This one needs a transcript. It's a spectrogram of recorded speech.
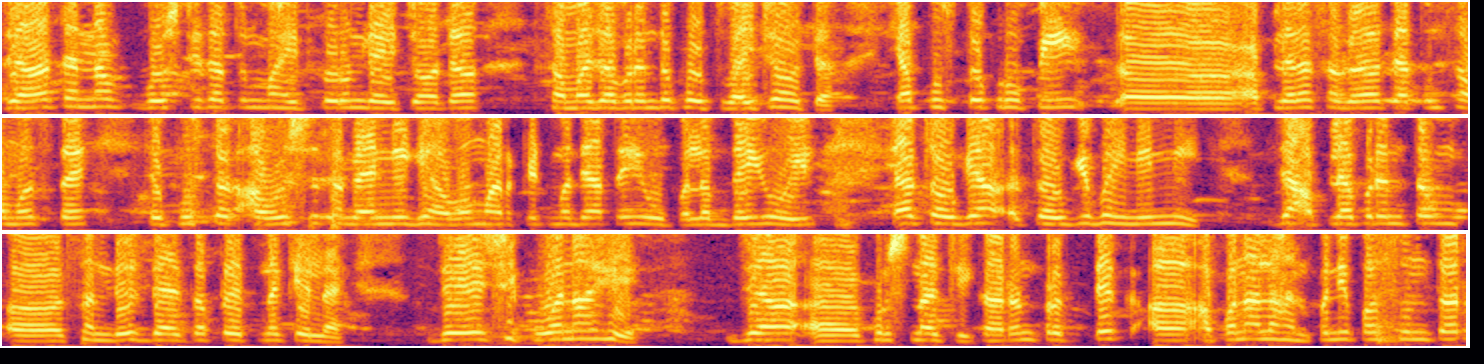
ज्या त्यांना गोष्टी त्यातून माहीत करून द्यायच्या होत्या समाजापर्यंत पोचवायच्या होत्या या पुस्तक रूपी आपल्याला सगळं त्यातून समजतंय. हे पुस्तक अवश्य सगळ्यांनी घ्यावं. मार्केटमध्ये आता हे उपलब्धही होईल. या चौघ्या चौघी बहिणींनी जे आपल्यापर्यंत संदेश द्यायचा प्रयत्न केलाय जे शिकवण आहे ज्या कृष्णाची. कारण प्रत्येक आपण लहानपणीपासून तर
